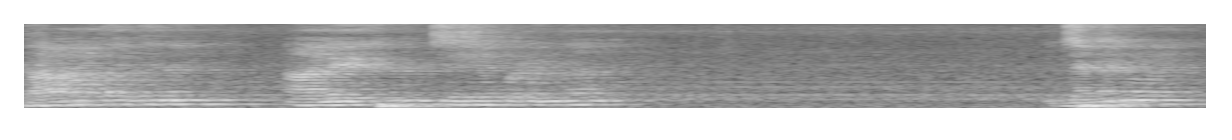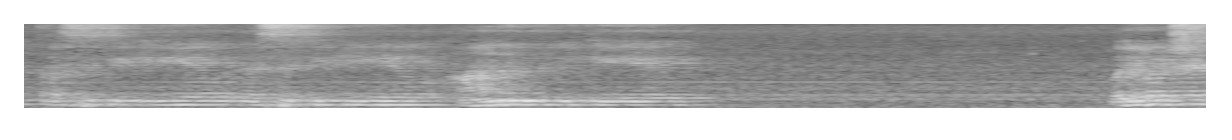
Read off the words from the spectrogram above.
കഥാപാത്രത്തിന് ആലേഖനം ചെയ്യപ്പെടുന്ന ജനങ്ങളെ ത്രസിപ്പിക്കുകയോ രസിപ്പിക്കുകയോ ആനന്ദിപ്പിക്കുകയോ ഒരുപക്ഷെ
